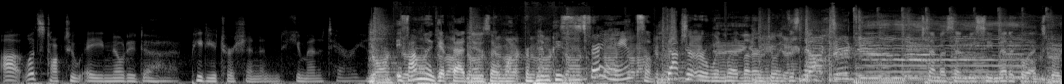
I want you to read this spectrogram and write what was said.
Uh, let's talk to a noted uh, pediatrician and humanitarian. If I'm going to get bad news, I want it from him because he's very handsome. Dr. Irwin Redlener joins us now. MSNBC medical expert.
